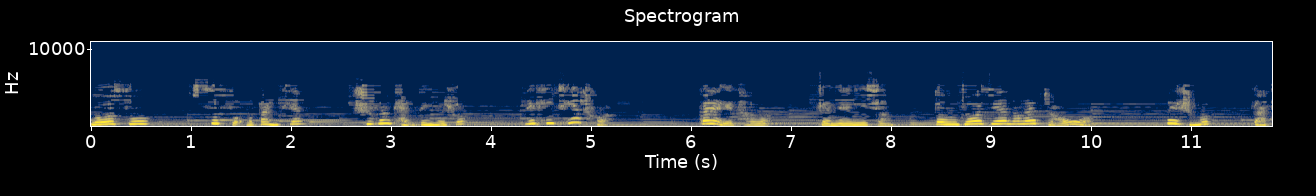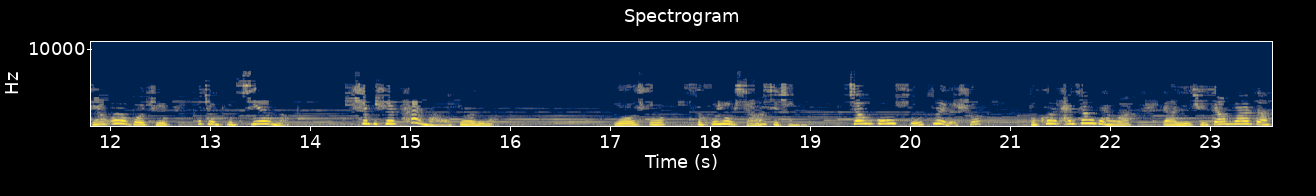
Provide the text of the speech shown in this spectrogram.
罗苏思索了半天，十分肯定的说：“没听清楚。”再给他了。转念一想，董卓既然能来找我，为什么打电话过去他就不接呢？是不是太矛盾了？罗苏似乎又想起什么，将功赎罪的说：“不过他交代我让你去江边的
